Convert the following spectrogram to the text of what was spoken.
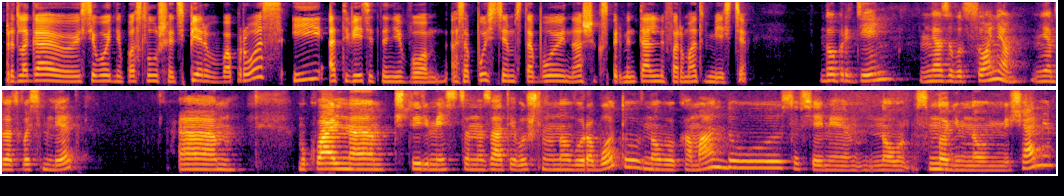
Предлагаю сегодня послушать первый вопрос и ответить на него. А запустим с тобой наш экспериментальный формат вместе. Добрый день. Меня зовут Соня, мне 28 лет. Эм, Буквально 4 месяца назад я вышла на новую работу, в новую команду со всеми новыми, с многими новыми вещами.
